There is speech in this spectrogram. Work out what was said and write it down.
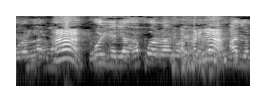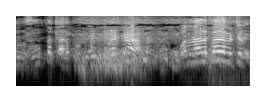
ஊரெல்லாம் ஆ, கோழிகறியா போடுறாங்க. அது எனக்கு சூப்பர் கலப்பு பதினாலு பேரை விட்டது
